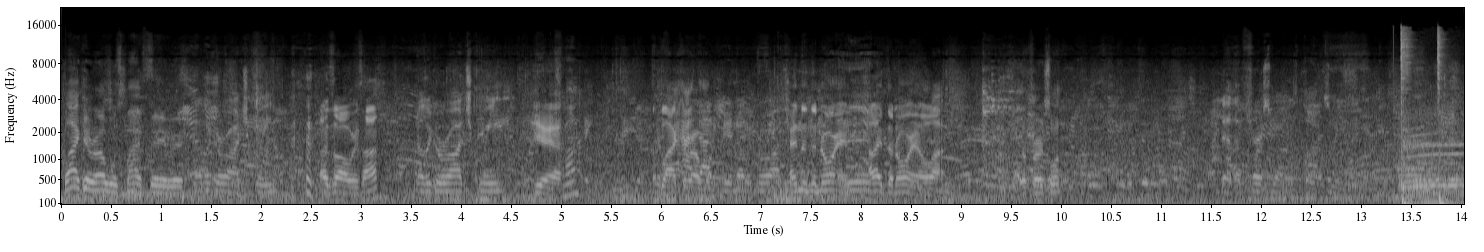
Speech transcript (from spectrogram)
Black and red was my favorite. Another garage queen. As always, huh? Another garage queen. Yeah. The black Had that to be and red one. And then the Norton. I like the Norton a lot. The first one. Yeah, the first one was dope too.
